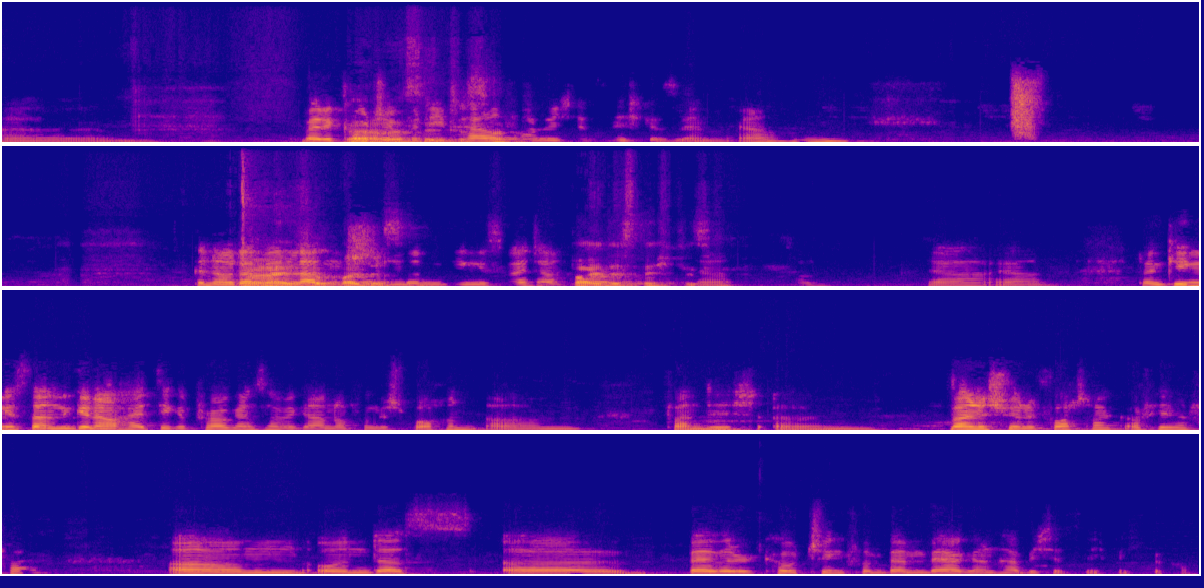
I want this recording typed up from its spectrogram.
Ähm, bei der Coaching ja, für Deep Health habe ich jetzt nicht gesehen. Ja? Mhm. Genau, da war Lunch und dann ging es weiter. Beides nicht gesehen. Ja, ja. ja. Dann ging es dann, genau, heutige Programs haben wir gerade noch von gesprochen. Ähm, fand mhm. ich, ähm, war eine schöne Vortrag auf jeden Fall. Ähm, und das äh, Better Coaching von Ben Bergern habe ich jetzt nicht mitbekommen.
